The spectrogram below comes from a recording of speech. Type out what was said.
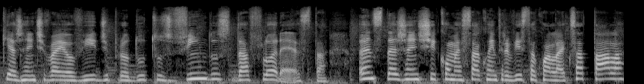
que a gente vai ouvir de produtos vindos da floresta. Antes da gente começar com a entrevista com a Alexa Atala,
